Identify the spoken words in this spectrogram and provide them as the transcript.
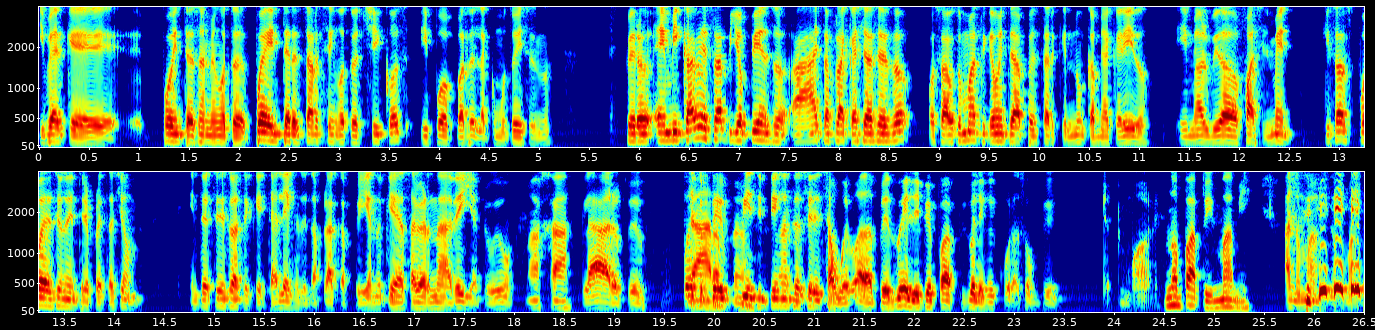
y ver que puede interesarme en otro, puede interesarse en otros chicos y puedo perderla, como tú dices, ¿no? Pero en mi cabeza yo pienso, ah, esa flaca si hace eso, o sea, automáticamente va a pensar que nunca me ha querido y me ha olvidado fácilmente. Quizás puede ser una interpretación. Entonces eso hace que te alejes de la flaca, pero ya no quieras saber nada de ella, pero Ajá. claro, pero puede Claro, ser, piensa bien antes de hacer esa huevada, pero duele, pe, papi, duele en el corazón, pe. Madre. No papi, mami. Ah, no mames, no mames,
